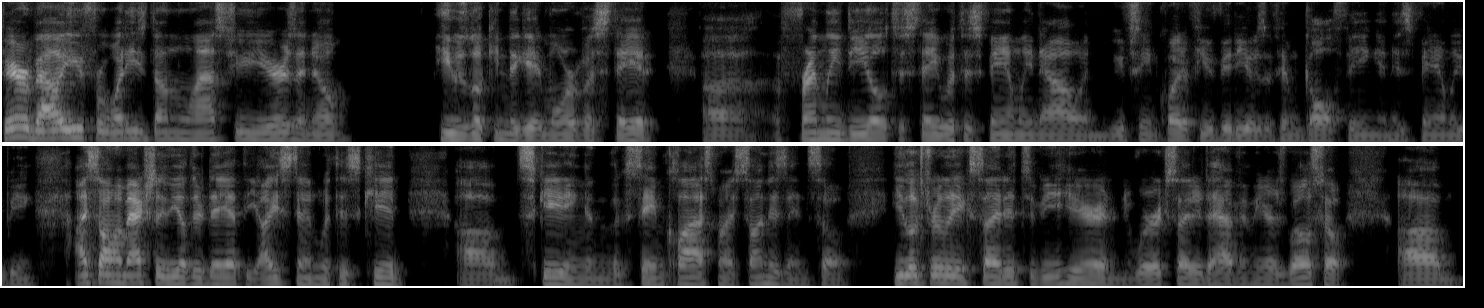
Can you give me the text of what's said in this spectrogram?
fair value for what he's done the last few years. I know he was looking to get more of a stay at uh, a friendly deal to stay with his family now. And we've seen quite a few videos of him golfing and his family being. I saw him actually the other day at the ice den with his kid um, skating in the same class my son is in. So he looked really excited to be here, and we're excited to have him here as well. So um,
